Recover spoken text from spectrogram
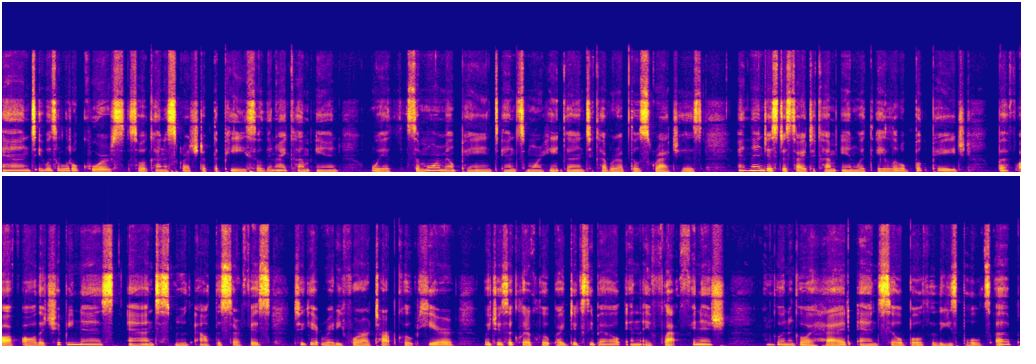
And it was a little coarse, so it kind of scratched up the piece. So then I come in with some more milk paint and some more heat gun to cover up those scratches. And then just decide to come in with a little book page buff off all the chippiness and smooth out the surface to get ready for our top coat here, which is a clear coat by Dixie Belle in a flat finish. I'm going to go ahead and seal both of these bolts up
